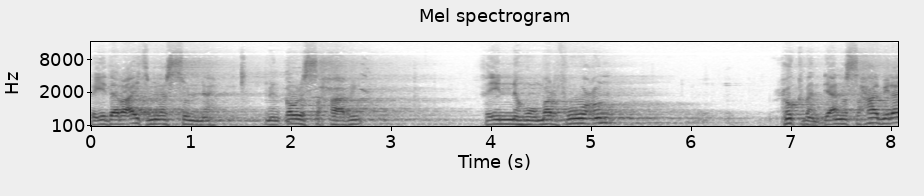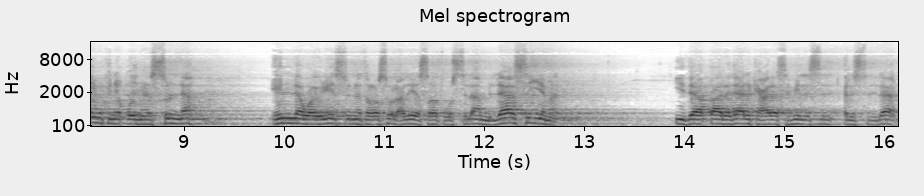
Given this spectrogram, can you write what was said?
فإذا رأيت من السنة من قول الصحابي فإنه مرفوع حكما لأن الصحابي لا يمكن يقول من السنة إلا ويريد سنة الرسول عليه الصلاة والسلام لا سيما إذا قال ذلك على سبيل الاستدلال.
